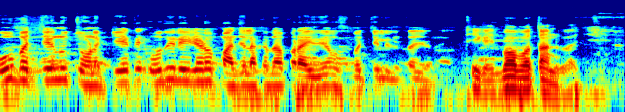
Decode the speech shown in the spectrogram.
ਉਹ ਬੱਚੇ ਨੂੰ ਚੁਣ ਕੇ ਤੇ ਉਹਦੇ ਲਈ ਜਿਹੜਾ 5 ਲੱਖ ਦਾ ਪ੍ਰਾਈਜ਼ ਹੈ ਉਸ ਬੱਚੇ ਲਈ ਦਿੱਤਾ ਜਾਣਾ। ਠੀਕ ਹੈ ਜੀ ਬਹੁਤ ਬਹੁਤ ਧੰਨਵਾਦ ਜੀ।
